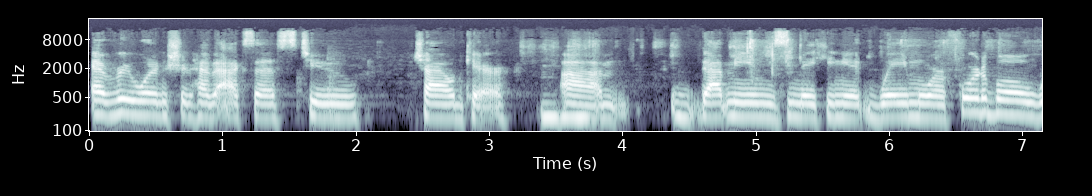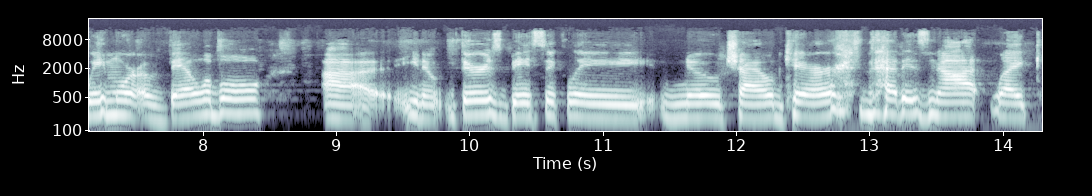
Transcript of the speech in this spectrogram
everyone should have access to childcare. Mm-hmm. Um, that means making it way more affordable, way more available. Uh, you know, there is basically no childcare that is not like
